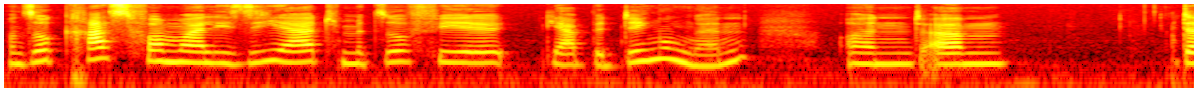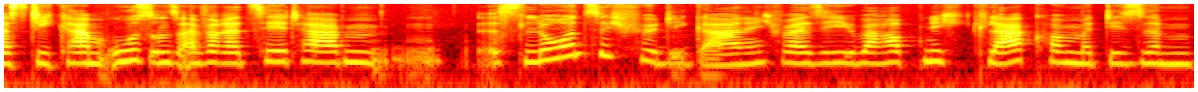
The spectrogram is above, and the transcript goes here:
und so krass formalisiert mit so viel ja, Bedingungen und ähm, dass die KMUs uns einfach erzählt haben, es lohnt sich für die gar nicht, weil sie überhaupt nicht klarkommen mit diesem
